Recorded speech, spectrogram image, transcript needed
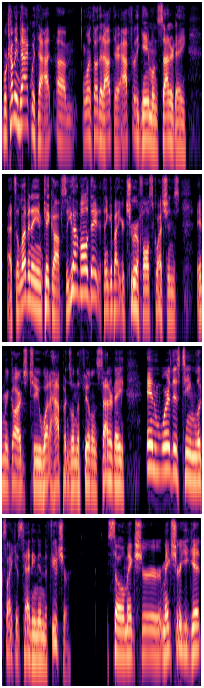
we're coming back with that. Um, I want to throw that out there after the game on Saturday. It's 11 a.m. kickoff. So you have all day to think about your true or false questions in regards to what happens on the field on Saturday and where this team looks like it's heading in the future. So make sure make sure you get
